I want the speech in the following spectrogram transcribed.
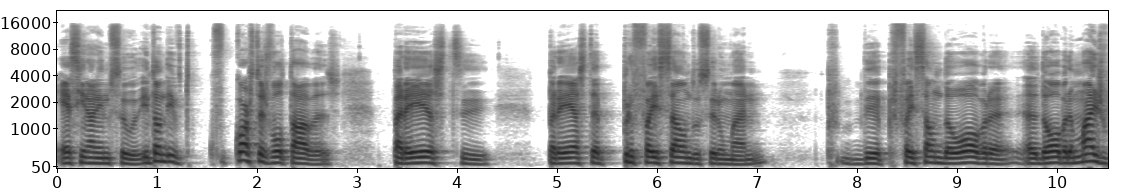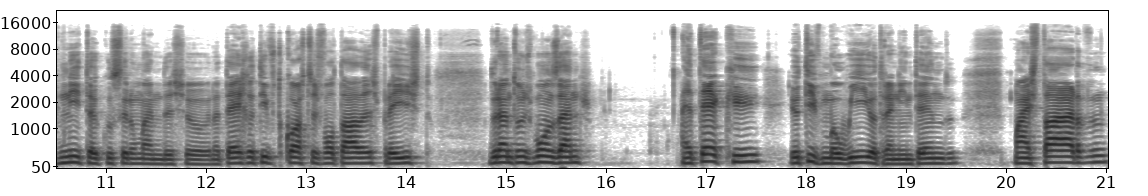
é sinónimo de saúde. Então digo costas voltadas para este para esta perfeição do ser humano de perfeição da obra, da obra mais bonita que o ser humano deixou na Terra. Eu tive de costas voltadas para isto durante uns bons anos. Até que eu tive uma Wii, outra Nintendo, mais tarde,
